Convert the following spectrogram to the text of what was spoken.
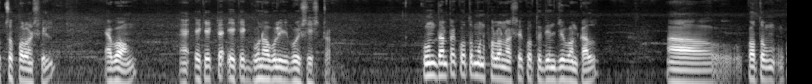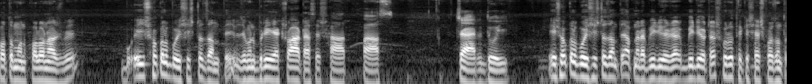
উচ্চ ফলনশীল এবং এক একটা এক এক গুণাবলী বৈশিষ্ট্য। কোন ধানটা কত মন ফলন আসে, কতদিন জীবনকাল কত কত মন ফলন আসবে? এই সকল বৈশিষ্ট্য জানতে, যেমন ব্রি একশো আট আছে, সাত, পাঁচ, চার, দুই, এই সকল বৈশিষ্ট্য জানতে আপনারা ভিডিওটা ভিডিওটা শুরু থেকে শেষ পর্যন্ত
